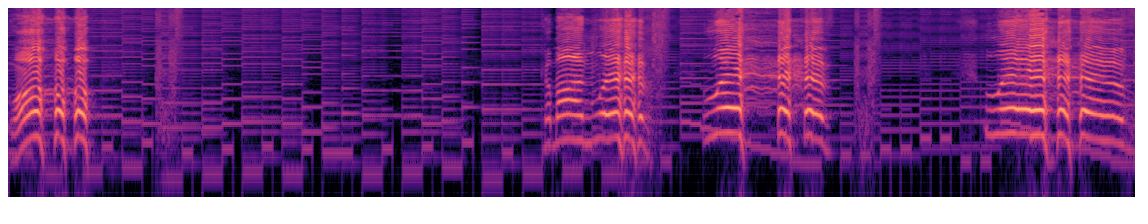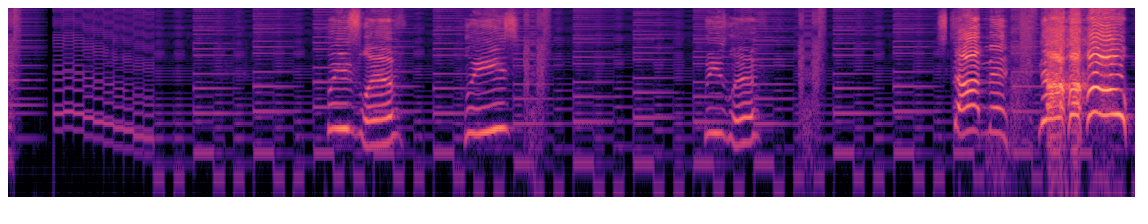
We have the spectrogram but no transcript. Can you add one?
Whoa! Come on, live! Live! Live! Please live. Please. Please live. Stop me. No!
